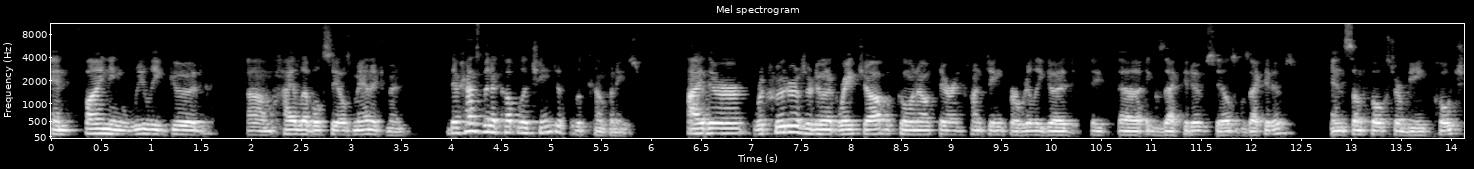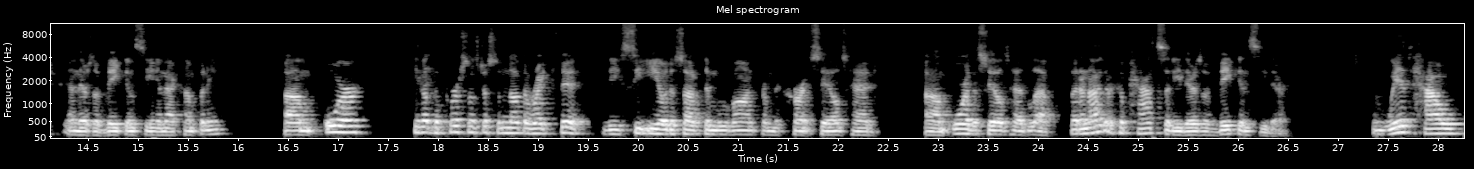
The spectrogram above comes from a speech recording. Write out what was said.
and finding really good um, high level sales management, there has been a couple of changes with companies. Either recruiters are doing a great job of going out there and hunting for really good uh, executives, sales executives, and some folks are being poached and there's a vacancy in that company. Um, or you know the person's just not the right fit. The CEO decided to move on from the current sales head, um, or the sales head left. But in either capacity, there's a vacancy there. With how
